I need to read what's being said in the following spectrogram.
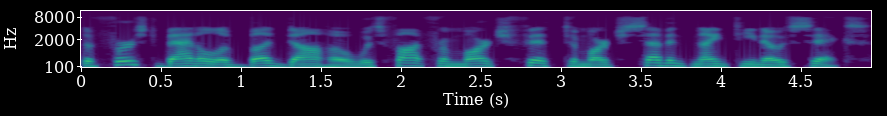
The First Battle of Bud Dajo was fought from March 5 to March 7, 1906.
